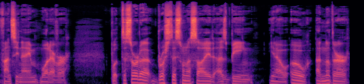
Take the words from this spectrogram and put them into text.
fancy name, whatever. But to sort of brush this one aside as being, you know, oh, another,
